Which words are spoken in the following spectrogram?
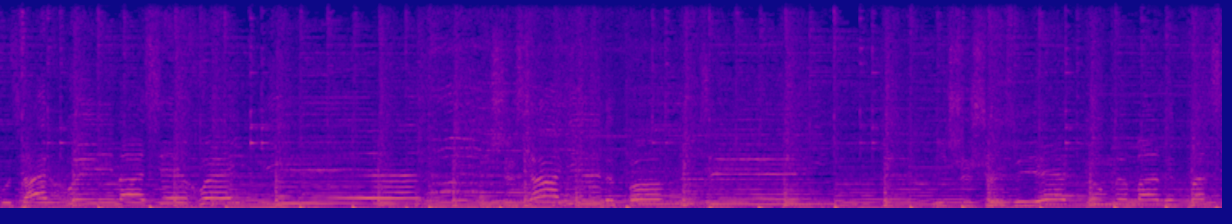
不再回忆那些回忆。你是夏夜的风景，你是深邃夜空的满天繁星，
